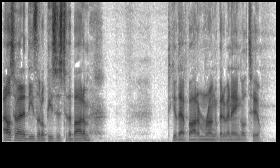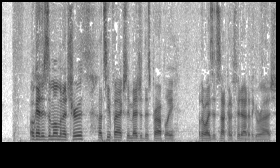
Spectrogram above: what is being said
I also added these little pieces to the bottom to give that bottom rung a bit of an angle too. Okay, this is a moment of truth. Let's see if I actually measured this properly. Otherwise, it's not going to fit out of the garage.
